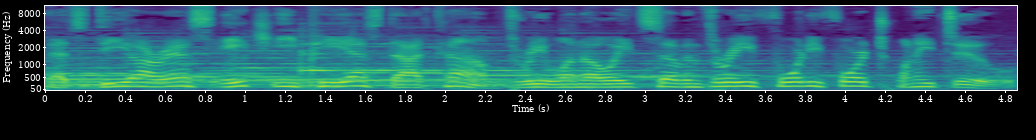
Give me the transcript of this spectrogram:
That's D-R-S-H-E-P-S.com. 310-873-4422.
